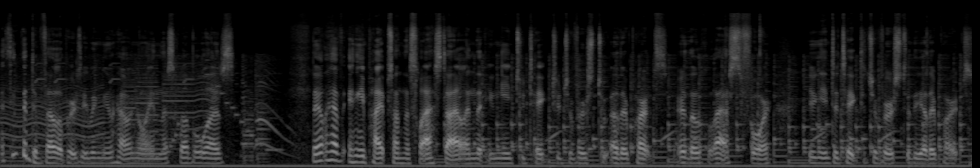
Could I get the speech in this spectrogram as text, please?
I think the developers even knew how annoying this level was. They don't have any pipes on this last island that you need to take to traverse to other parts, or the last four you need to take to traverse to the other parts.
